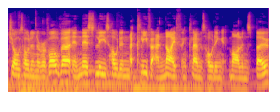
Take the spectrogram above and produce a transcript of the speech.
Joel's holding a revolver. In this, Lee's holding a cleaver and knife, and Clem's holding Marlon's bow.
